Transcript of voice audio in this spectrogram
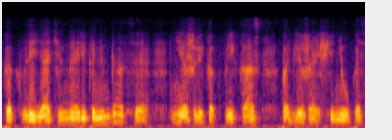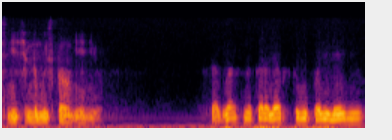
как влиятельная рекомендация, нежели как приказ, подлежащий неукоснительному исполнению. Согласно королевскому повелению,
